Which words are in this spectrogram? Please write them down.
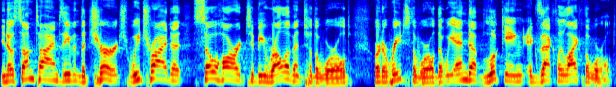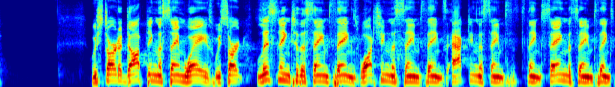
You know, sometimes even the church, we try to so hard to be relevant to the world or to reach the world that we end up looking exactly like the world. We start adopting the same ways. We start listening to the same things, watching the same things, acting the same th- things, saying the same things,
